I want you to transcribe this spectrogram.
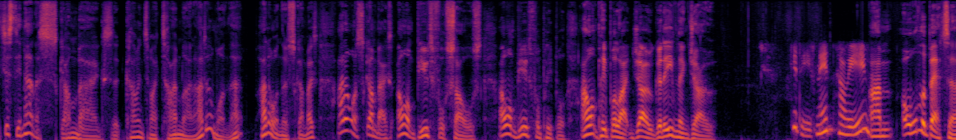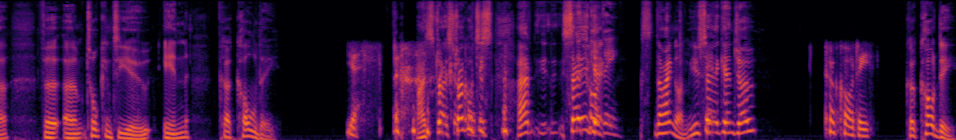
just the amount of scumbags that come into my timeline. I don't want that. I don't want those scumbags. I don't want scumbags. I want beautiful souls. I want beautiful people. I want people like Joe. Good evening, Joe. Good evening. How are you? I'm all the better for um, talking to you in Kirkcaldy. Yes. I str- struggle to s- I have, say it again. No, hang on. You say it again, Joe. Kirkcaldy. Kirkcaldy.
